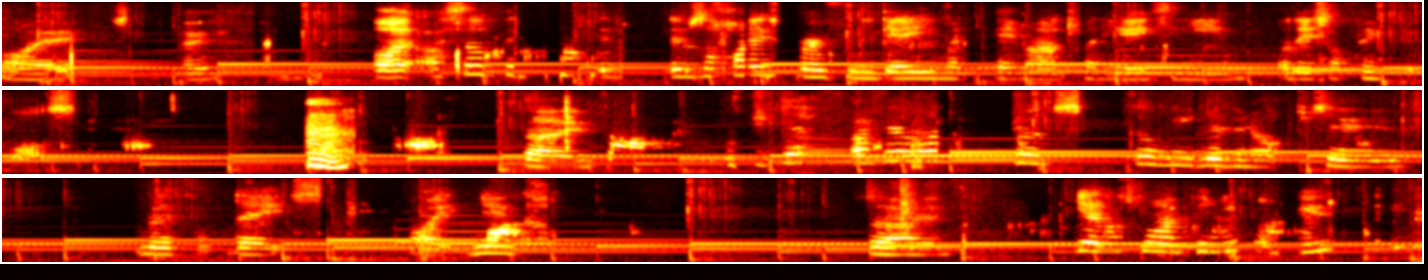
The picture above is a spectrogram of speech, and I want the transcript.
like so, like I still think it, it was the highest growth in the game when it came out in 2018. At least I think it was. So we def- I feel like we should still be living up to with updates like new. co- So yeah, that's my opinion. What do you think?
